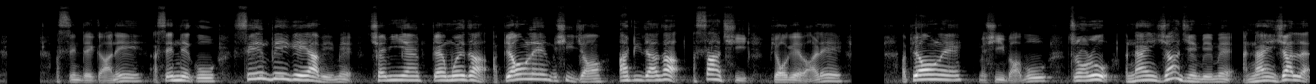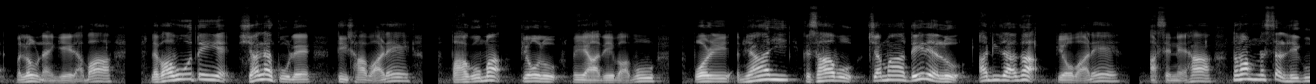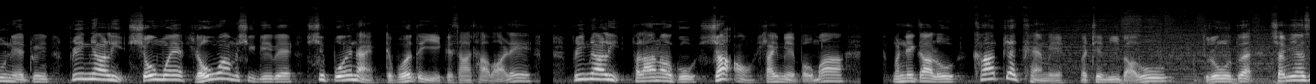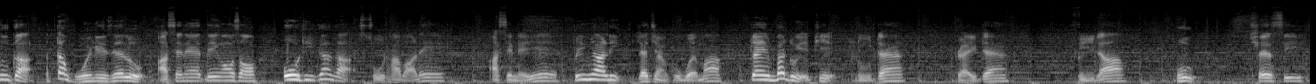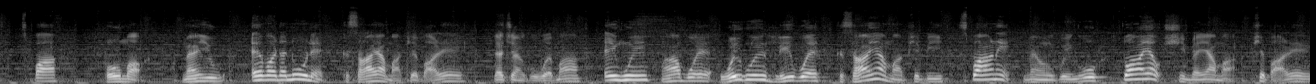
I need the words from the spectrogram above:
အစင်တက်ကနေအစင်နှစ်ကိုစင်းပေးခဲ့ရပေမဲ့ချန်ပီယံပြိုင်ပွဲကအပြောင်းလဲမရှိကြောင်းအာတီတာကအစချီပြောခဲ့ပါတယ်အပြောင်းလဲမရှိပါဘူးကျွန်တော်တို့အနိုင်ရခြင်းပေမဲ့အနိုင်ရလက်မလုပ်နိုင်ခဲ့တာပါလဘာဘူးအသင်းရဲ့ရလက်ကိုလည်းတည်ထားပါတယ်ဘာကိုမှပြောလို့မရသေးပါဘူးဘော်ရီအများကြီးကစားဖို့ကြမ်းမာသေးတယ်လို့အာတီတာကပြောပါတယ် အာဆင်နယ်ဟာ2024ခုနှစ်အတွင်းပရီးမီးယားလိရှုံးပွဲလုံးဝမရှိသေးပဲရှစ်ပွဲနိုင်တပွဲတရီကစားထားပါတယ်ပရီးမီးယားလိဖလားနောက်ကိုရအောင်လိုက်မဲ့ပုံမှာမနစ်ကလိုခါပြက်ခံမယ်မထင်မိပါဘူးသူတို့အတွက်ချန်ပီယံဆုကအသက်ဝင်နေသေးလို့အာဆင်နယ်အသင်းကောင်းဆောင်အိုဒီကကဆိုထားပါတယ်အာဆင်နယ်ရဲ့ပရီးမီးယားလိလက်ကျန်ကိုပွဲမှာပြိုင်ဘက်တွေအဖြစ်လူတန်ဘရိုက်တန်ဗီလာဘူချယ်ဆီစပါဘုံမောက် မန်ယူအဲဗာတန်တို့နဲ့ကစားရမှာဖြစ်ပါတယ်လက်ကျန်ကိုဝယ်မှာအိမ်ဝင်၅ပွဲအဝေးကွင်း၄ပွဲကစားရမှာဖြစ်ပြီးစပါနဲ့မန်ယူကွင်းကိုတွားရောက်ရှင်ပြိုင်ရမှာဖြစ်ပါတယ်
